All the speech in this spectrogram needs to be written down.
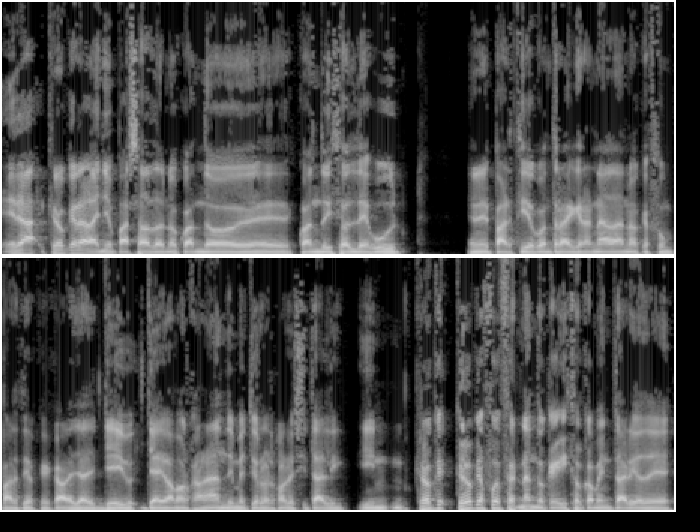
era, creo que era el año pasado, ¿no? Cuando, eh, cuando hizo el debut en el partido contra el Granada, ¿no? Que fue un partido que, claro, ya, ya, íbamos ganando y metió los goles y tal. Y, creo, que, creo que fue Fernando que hizo el comentario de,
